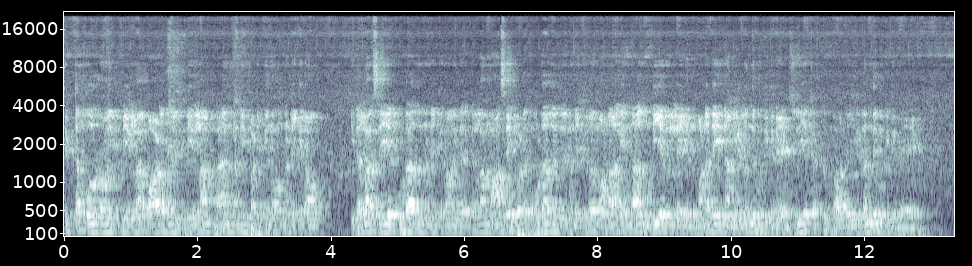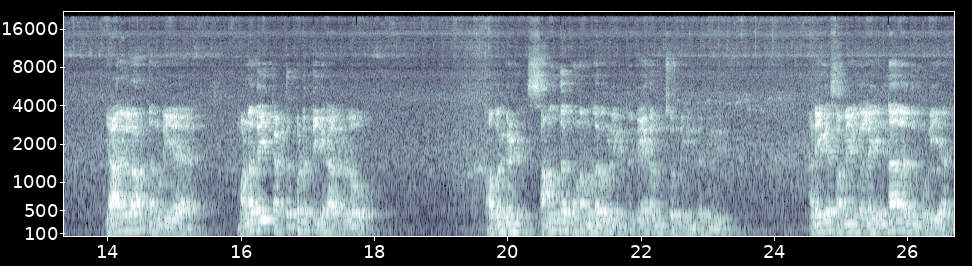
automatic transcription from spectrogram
திட்டம் போடுறோம் இப்படியெல்லாம் வாழணும் இப்படியெல்லாம் பிளான் பண்ணி படிக்கணும்னு நினைக்கிறோம். இதெல்லாம் செய்யக்கூடாதுன்னு நினைக்கிறோம். இதற்கெல்லாம் ஆசைப்படக்கூடாதுன்னு நினைக்கிறோம். ஆனால் என்னால் முடியவில்லை. என் மனதை நான் இழந்து விடுகிறேன். சுய கட்டுப்பாடை இழந்து விடுகிறேன். யாரெல்லாம் தன்னுடைய மனதை கட்டுப்படுத்துகிறார்களோ அவர்கள் சாந்த குணமுள்ளவர்கள் என்று வேதம் சொல்லுகின்றது. அநேக சமயங்களில் என்னால் அது முடியாது.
